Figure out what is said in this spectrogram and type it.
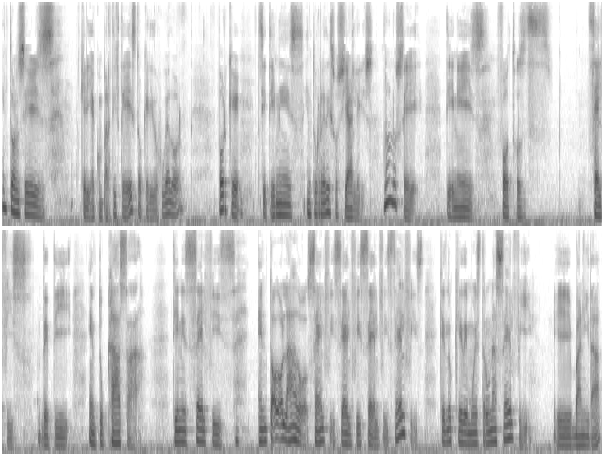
Entonces, quería compartirte esto, querido jugador, porque si tienes en tus redes sociales, no lo sé, tienes fotos, selfies de ti en tu casa, tienes selfies en todo lado, selfies, selfies, selfies, selfies. ¿Qué es lo que demuestra una selfie? Eh, vanidad.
